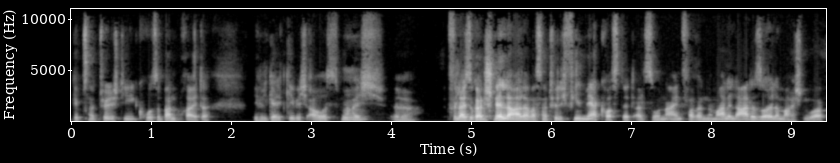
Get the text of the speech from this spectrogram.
gibt es natürlich die große Bandbreite. Wie viel Geld gebe ich aus? Mache Mhm. ich äh, vielleicht sogar einen Schnelllader, was natürlich viel mehr kostet als so eine einfache normale Ladesäule? Mache ich nur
